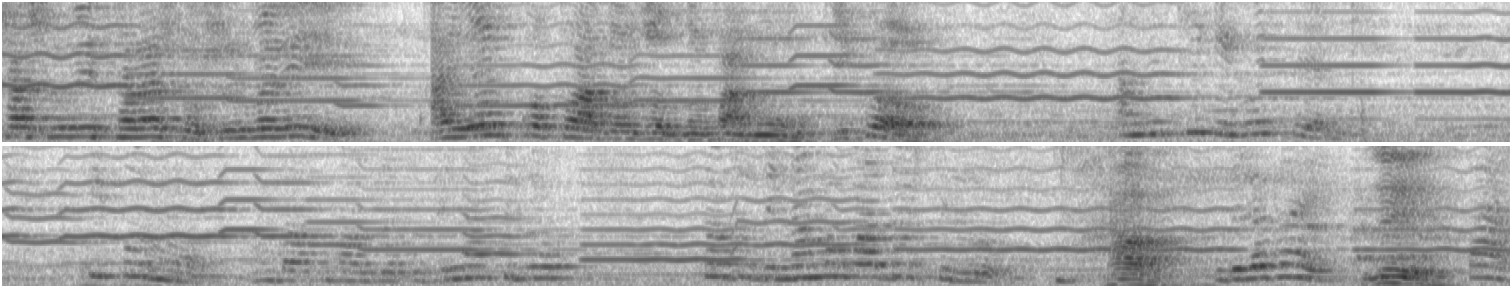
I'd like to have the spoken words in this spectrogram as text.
শাশুড়ি ছাড়া শ্বশুর বাড়ি আয়ার কত আদর যত্ন পামু? কি কর আপনি ঠিকই কইছেন কি করব বাপ মা যতদিন আসিল ততদিন আমার আদর ছিল হ্যাঁ দুলা ভাই? পান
